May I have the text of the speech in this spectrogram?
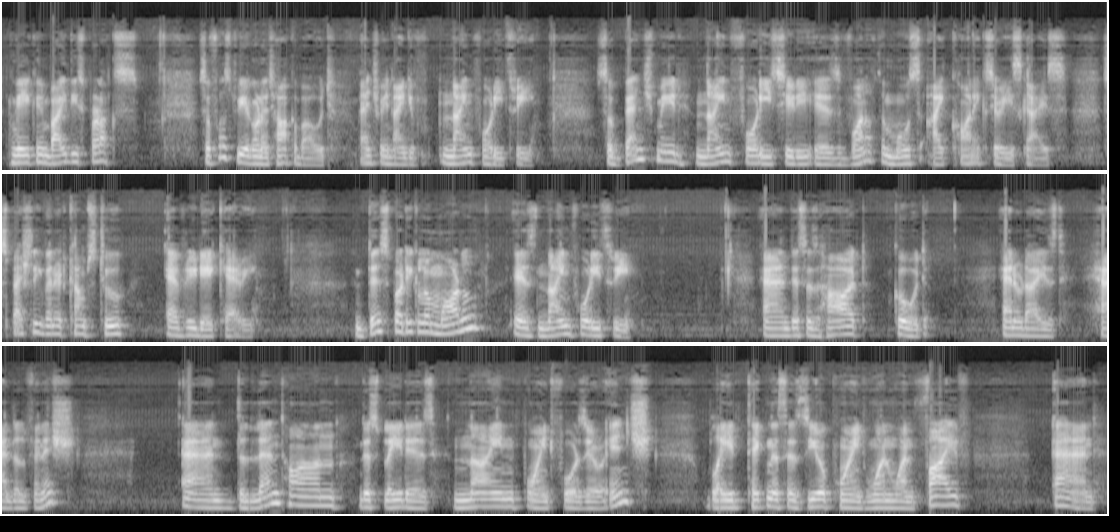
where you can buy these products. So first we are going to talk about Benchmade 943. So Benchmade 940 series is one of the most iconic series guys, especially when it comes to everyday carry. This particular model is 943 and this is hard coat anodized handle finish. And the length on this blade is 9.40 inch. Blade thickness is 0.115 and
